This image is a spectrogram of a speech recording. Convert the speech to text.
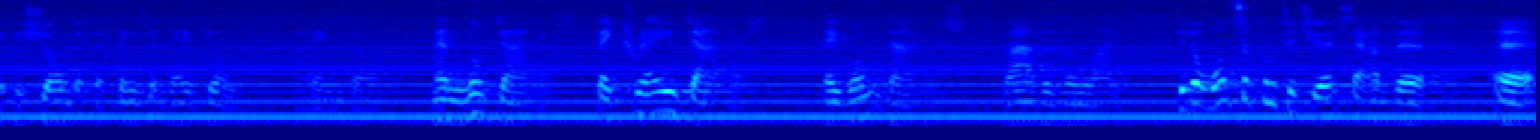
it be shown that the things that they've done are in God. Men love darkness. They crave darkness. They want darkness rather than light. They don't want to come to church to have their uh,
